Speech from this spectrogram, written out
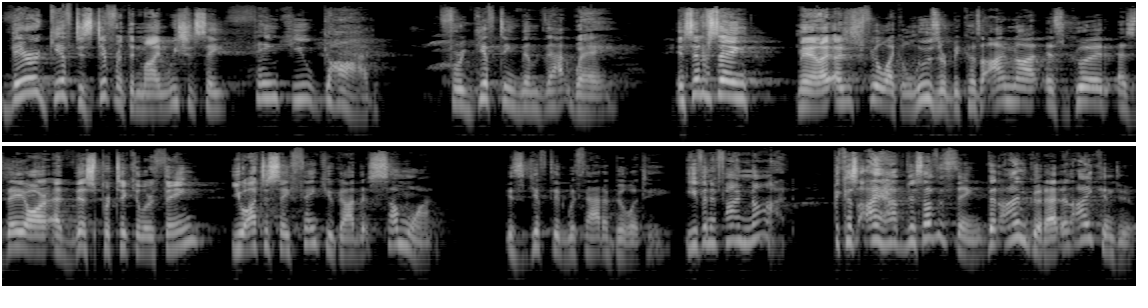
their gift is different than mine, we should say, Thank you, God, for gifting them that way. Instead of saying, man, I, I, just feel like a loser because I'm not as good as they are at this particular thing, you ought to say, Thank you, God, that someone is gifted with that ability, even if I'm not, because I have this other thing that I'm good at and I can do.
